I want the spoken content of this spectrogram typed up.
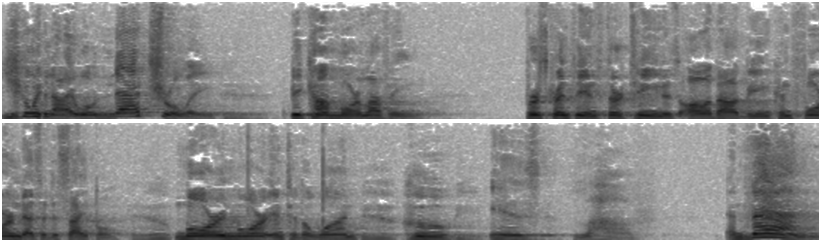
you and I will naturally become more loving. 1 Corinthians 13 is all about being conformed as a disciple, more and more into the one who is love. And then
